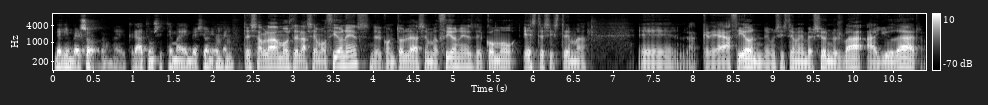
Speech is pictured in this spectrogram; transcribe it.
del inversor, ¿no? el crear un sistema de inversión. Y Entonces hablábamos de las emociones, del control de las emociones, de cómo este sistema eh, la creación de un sistema de inversión nos va a ayudar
